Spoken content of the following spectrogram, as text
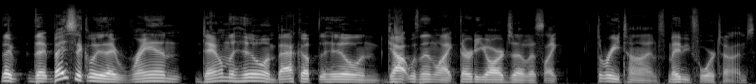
They they basically they ran down the hill and back up the hill and got within like 30 yards of us like three times, maybe four times.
